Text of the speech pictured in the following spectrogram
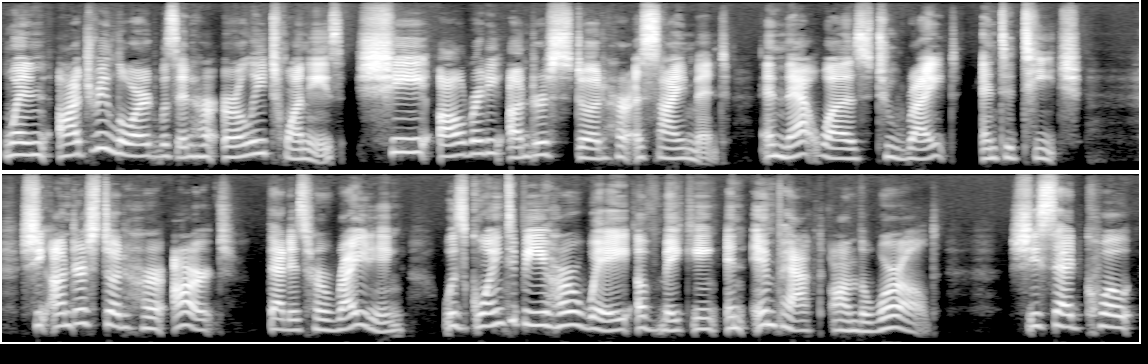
when Audre Lorde was in her early 20s, she already understood her assignment, and that was to write and to teach. She understood her art, that is, her writing, was going to be her way of making an impact on the world. She said, quote,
